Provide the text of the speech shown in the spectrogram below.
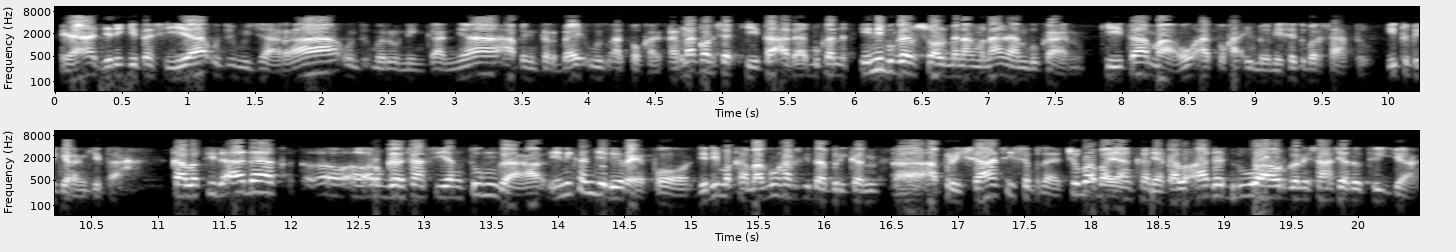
Ya, jadi kita siap untuk bicara, untuk merundingkannya apa yang terbaik untuk advokat. Karena konsep kita ada bukan ini bukan soal menang-menangan, bukan. Kita mau advokat Indonesia itu bersatu. Itu pikiran kita. Kalau tidak ada uh, organisasi yang tunggal, ini kan jadi repot. Jadi Mahkamah Agung harus kita berikan uh, apresiasi sebenarnya. Coba bayangkan ya, kalau ada dua organisasi atau tiga,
